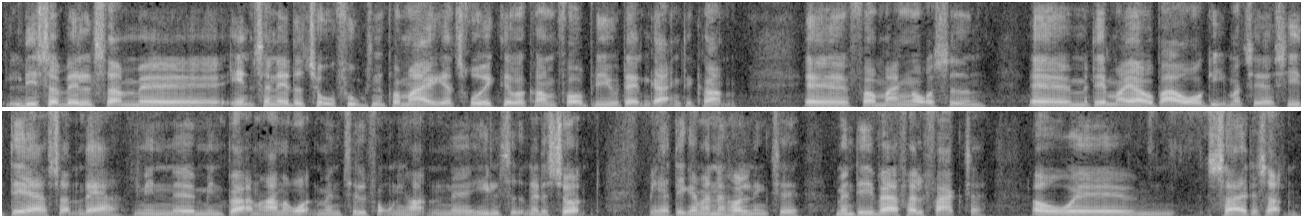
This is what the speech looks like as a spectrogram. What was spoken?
lige så vel som øh, internettet tog fusen på mig. Jeg troede ikke, det var kommet for at blive dengang det kom øh, for mange år siden. Øh, men det må jeg jo bare overgive mig til at sige, det er sådan, det er. Min, øh, mine børn render rundt med en telefon i hånden øh, hele tiden. Er det sundt? Ja, det kan man have holdning til. Men det er i hvert fald fakta, og øh, så er det sådan.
